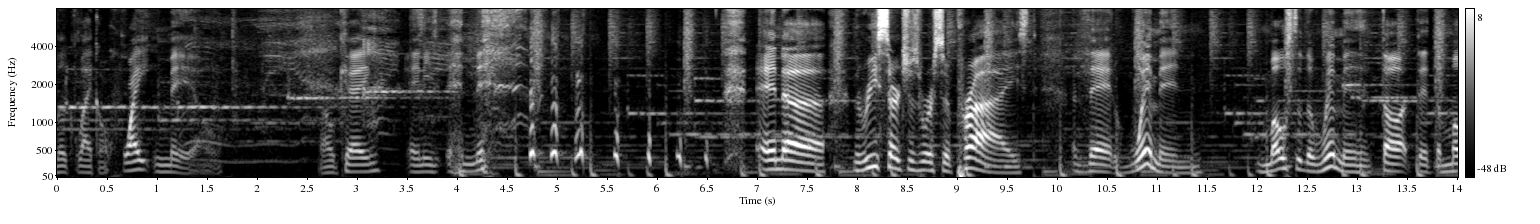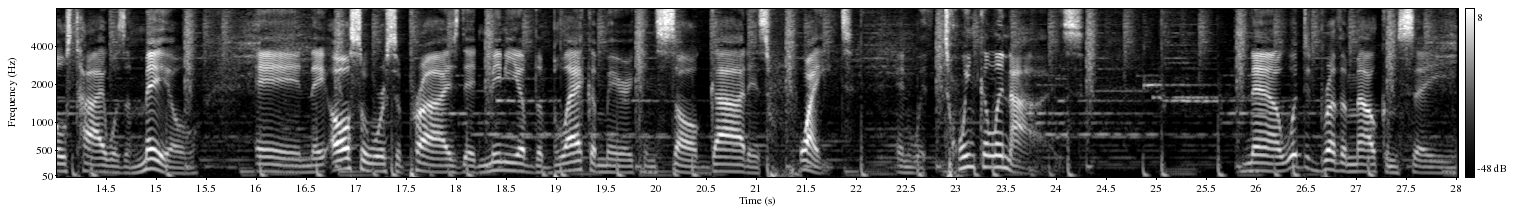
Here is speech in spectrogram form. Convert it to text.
looked like a white male. Okay, and he's and then, and uh, the researchers were surprised that women, most of the women, thought that the Most High was a male. And they also were surprised that many of the black Americans saw God as white and with twinkling eyes. Now, what did Brother Malcolm say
